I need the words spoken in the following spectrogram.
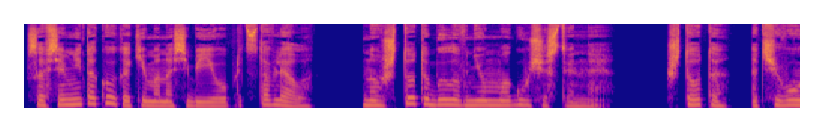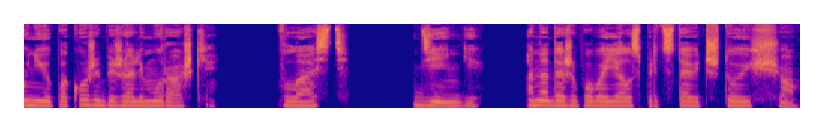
Совсем не такой, каким она себе его представляла, но что-то было в нем могущественное. Что-то, от чего у нее по коже бежали мурашки. Власть, деньги. Она даже побоялась представить, что еще.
